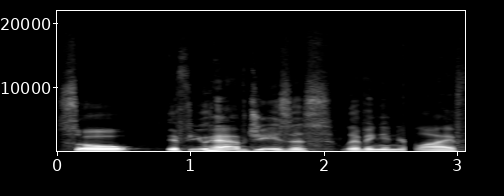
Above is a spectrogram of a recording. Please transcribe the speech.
So if you have Jesus living in your life,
